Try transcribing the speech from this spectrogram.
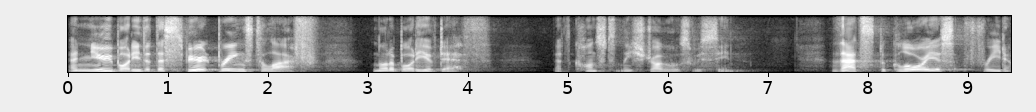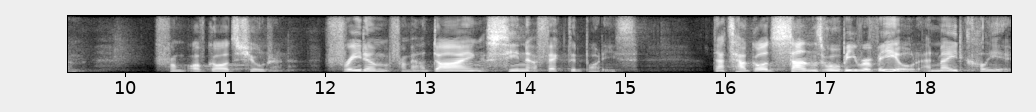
a new body that the Spirit brings to life, not a body of death that constantly struggles with sin. That's the glorious freedom from, of God's children freedom from our dying, sin affected bodies. That's how God's sons will be revealed and made clear.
